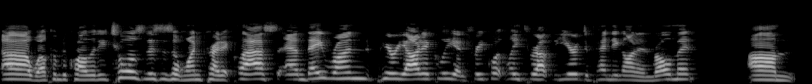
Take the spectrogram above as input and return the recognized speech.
uh, welcome to Quality Tools. This is a one credit class, and they run periodically and frequently throughout the year, depending on enrollment. Um,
